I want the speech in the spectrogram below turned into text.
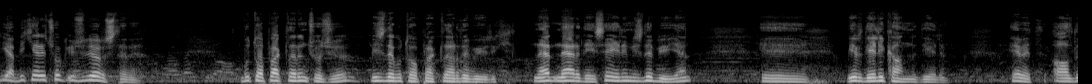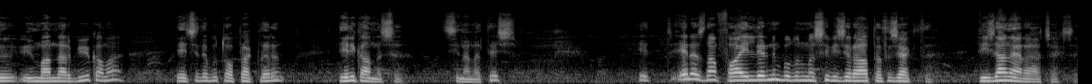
Ya bir kere çok üzülüyoruz tabii. Bu toprakların çocuğu, biz de bu topraklarda büyüdük. Ner- Neredeyse elimizde büyüyen eee, bir delikanlı diyelim. Evet aldığı ünvanlar büyük ama neticede bu toprakların delikanlısı Sinan Ateş. E, en azından faillerinin bulunması bizi rahatlatacaktı. Vicdanen rahatlatacaktı.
